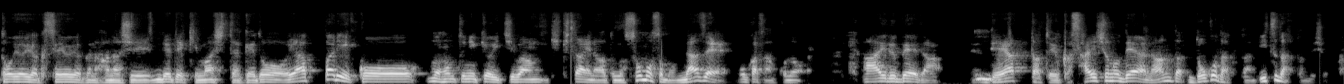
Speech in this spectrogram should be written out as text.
東洋医学、西洋医学の話出てきましたけど、やっぱりこう、もう本当に今日一番聞きたいなと思う。そもそもなぜ、岡さん、この、アイルベーダー、出会ったというか、最初の出会いは何だ、どこだったいつだったんでしょうか？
